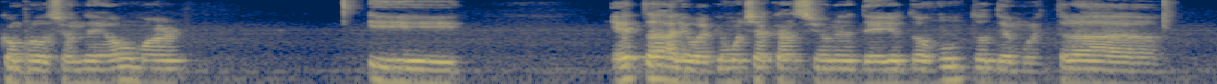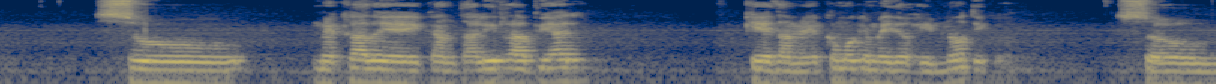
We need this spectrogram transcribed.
con producción de Omar y esta, al igual que muchas canciones de ellos dos juntos, demuestra su mezcla de cantar y rapear que también es como que medio hipnótico. So,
